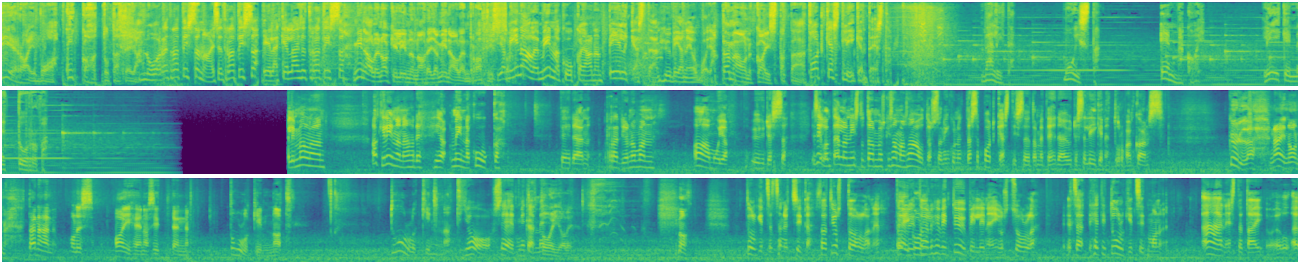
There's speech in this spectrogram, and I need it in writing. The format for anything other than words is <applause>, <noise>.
Tieraivoa, kukkahattutätejä. Nuoret ratissa, naiset ratissa, eläkeläiset ratissa. Minä olen Aki Linnanahde ja minä olen ratissa. Ja minä olen Minna Kuukka ja annan pelkästään hyviä neuvoja. Tämä on Kaistapäät. Podcast liikenteestä. Välitä. Muista. Ennakoi. Liikenneturva. Eli me ollaan Aki Linnanahde ja Minna Kuukka. Tehdään Radionovan aamuja yhdessä. Ja silloin tällöin istutaan myöskin samassa autossa, niin kuin nyt tässä podcastissa, jota me tehdään yhdessä liikenneturvan kanssa. Kyllä, näin on. Tänään olisi aiheena sitten tulkinnat. Tulkinnat, joo. Se, että Mikä miten me... toi oli? <laughs> No, Tulkitset sä nyt sitä? Sä oot just tollanen. Toi, Ei, oli, kun- toi oli hyvin tyypillinen just sulle. Että sä heti tulkitsit mun äänestä tai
